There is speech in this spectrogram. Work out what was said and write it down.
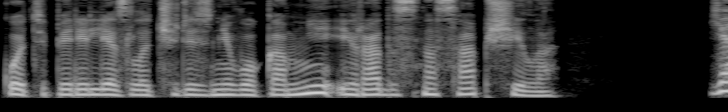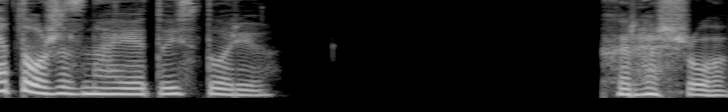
Котя перелезла через него ко мне и радостно сообщила. «Я тоже знаю эту историю». «Хорошо»,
